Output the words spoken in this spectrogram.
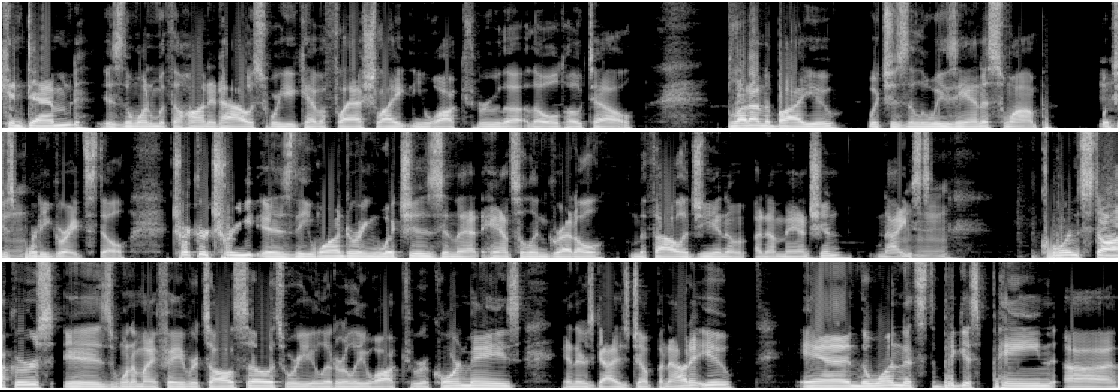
Condemned is the one with the haunted house where you have a flashlight and you walk through the, the old hotel. Blood on the Bayou, which is the Louisiana swamp, which is Mhm. pretty great still. Trick or Treat is the wandering witches in that Hansel and Gretel mythology in a, in a mansion. Nice. Mhm. Corn Stalkers is one of my favorites. Also, it's where you literally walk through a corn maze and there's guys jumping out at you. And the one that's the biggest pain uh,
